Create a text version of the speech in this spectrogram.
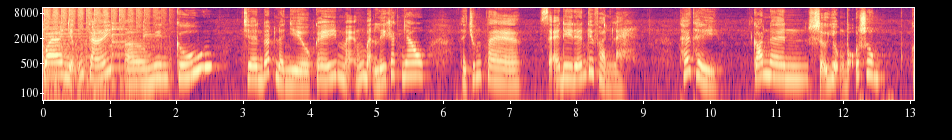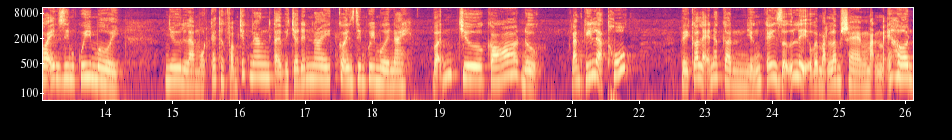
Qua những cái uh, nghiên cứu trên rất là nhiều cái mảng bệnh lý khác nhau thì chúng ta sẽ đi đến cái phần là thế thì có nên sử dụng bổ sung coenzyme Q10 như là một cái thực phẩm chức năng? Tại vì cho đến nay coenzyme Q10 này vẫn chưa có được đăng ký là thuốc vì có lẽ nó cần những cái dữ liệu về mặt lâm sàng mạnh mẽ hơn.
